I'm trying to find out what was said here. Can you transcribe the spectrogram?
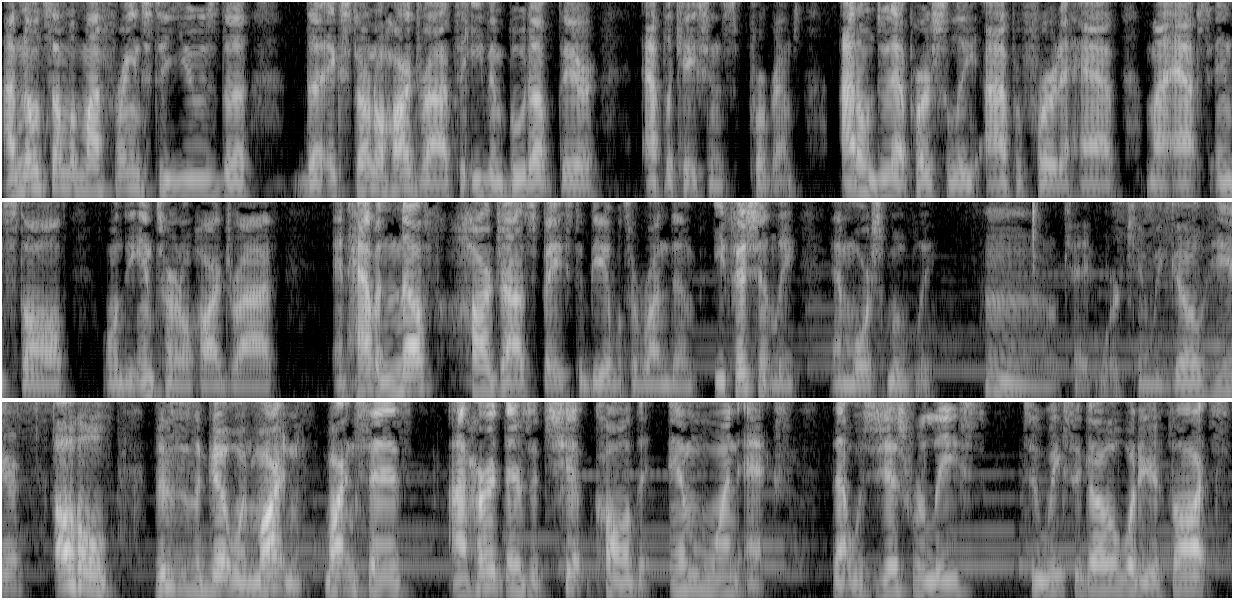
I've known some of my friends to use the the external hard drive to even boot up their applications programs. I don't do that personally. I prefer to have my apps installed on the internal hard drive and have enough hard drive space to be able to run them efficiently and more smoothly. Hmm, okay, where can we go here? Oh, this is a good one. Martin. Martin says, I heard there's a chip called the M1X that was just released two weeks ago. What are your thoughts?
